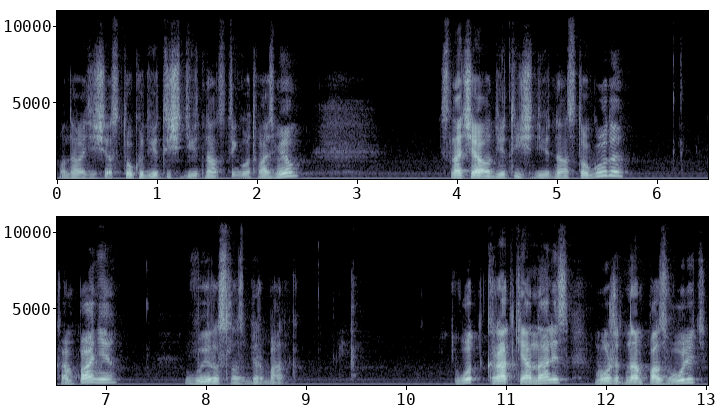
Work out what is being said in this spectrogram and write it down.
Вот давайте сейчас только 2019 год возьмем. С начала 2019 года компания выросла Сбербанк. Вот краткий анализ может нам позволить,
